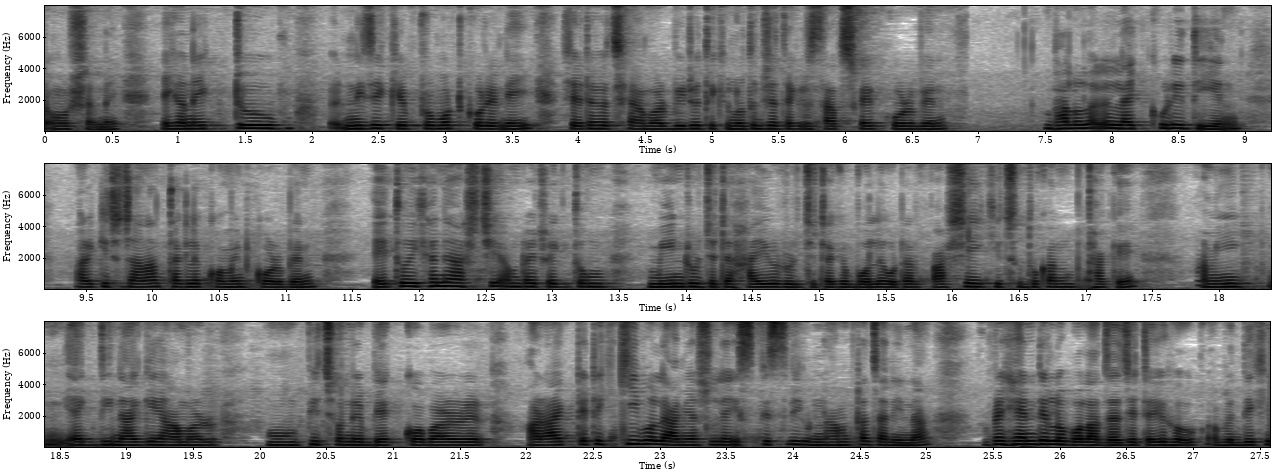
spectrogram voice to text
সমস্যা নেই। এখানে একটু নিজেকে প্রমোট করে নেই, সেটা হচ্ছে আমার ভিডিও থেকে নতুন সাথে থাকলে সাবস্ক্রাইব করবেন। ভালো লাগলে লাইক করে দিন আর কিছু জানার থাকলে কমেন্ট করবেন। এই তো এখানে আসছি আমরা, এটা একদম মেইন রোড যেটা হাইওয়ে রোড যেটাকে বলে, ওটার পাশেই কিছু দোকান থাকে। আমি একদিন আগে আমার পিছনের ব্যাক কভারের আর আরেকটা এটা কী বলে আমি আসলে স্পেসিফিক নামটা জানি না। আপনি হ্যান্ডেলও বলা যায়, যেটাই হোক, আপনি দেখে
